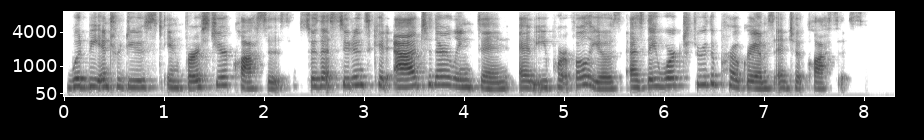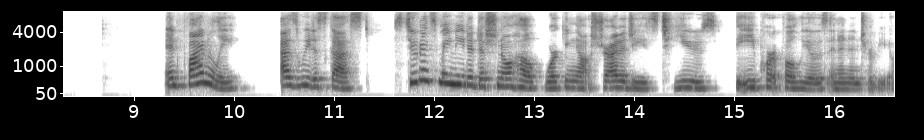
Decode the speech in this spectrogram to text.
would be introduced in first year classes so that students could add to their LinkedIn and e-portfolios as they worked through the programs and took classes. And finally, as we discussed, students may need additional help working out strategies to use the ePortfolios in an interview.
